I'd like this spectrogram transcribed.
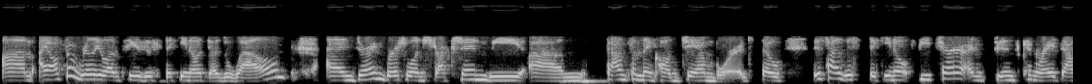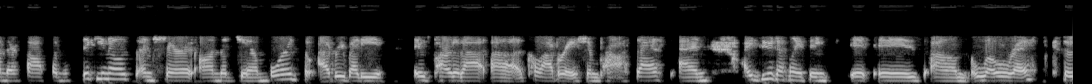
Um, I also really love to use the sticky notes as well. And during virtual instruction, we um, found something called Jamboard. So this has a sticky note feature, and students can write down their thoughts on the sticky notes and share it on the Jamboard. So everybody is part of that uh, collaboration process. And I do definitely think it is um, low risk. So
